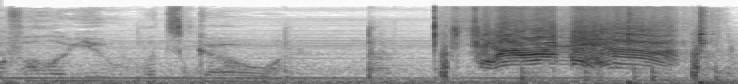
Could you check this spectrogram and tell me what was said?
I'll follow you. Let's go. Fire in the hole!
